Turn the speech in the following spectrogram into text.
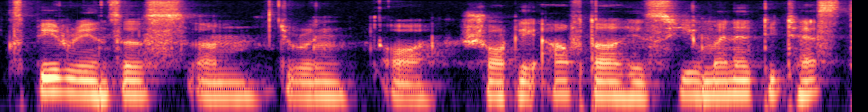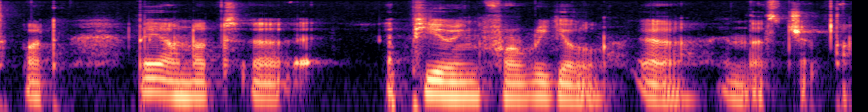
experiences um, during or shortly after his humanity test, but they are not uh, appearing for real uh, in this chapter.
